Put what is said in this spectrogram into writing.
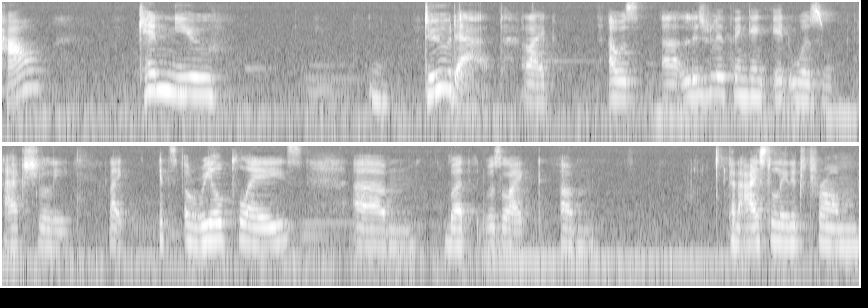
how can you do that? Like, I was uh, literally thinking it was actually like it's a real place, um, but it was like um, kind of isolated from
